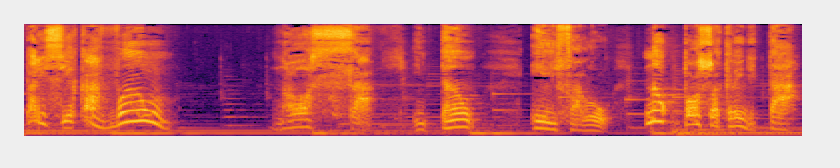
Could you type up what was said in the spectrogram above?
parecia carvão. Nossa! Então ele falou: Não posso acreditar.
